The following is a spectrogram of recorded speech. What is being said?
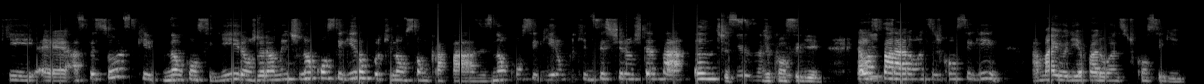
que é, as pessoas que não conseguiram, geralmente não conseguiram porque não são capazes, não conseguiram porque desistiram de tentar antes Exatamente. de conseguir. Elas pararam antes de conseguir, a maioria parou antes de conseguir.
